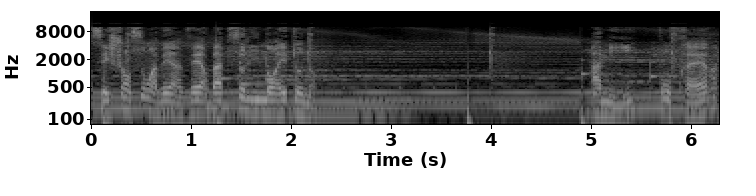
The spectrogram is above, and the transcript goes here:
Ses chansons avaient un verbe absolument étonnant. Amis, confrères,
